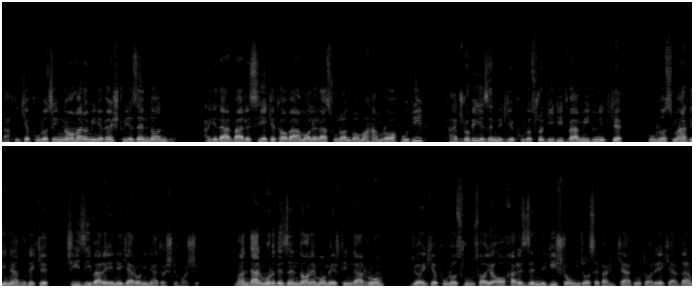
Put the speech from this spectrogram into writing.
وقتی که پولس این نامه رو مینوشت توی زندان بود. اگه در بررسی کتاب اعمال رسولان با ما همراه بودید تجربه زندگی پولس رو دیدید و می‌دونید که پولس مردی نبوده که چیزی برای نگرانی نداشته باشه. من در مورد زندان مامرتین در روم جایی که پولس روزهای آخر زندگیش رو اونجا سپری کرد مطالعه کردم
